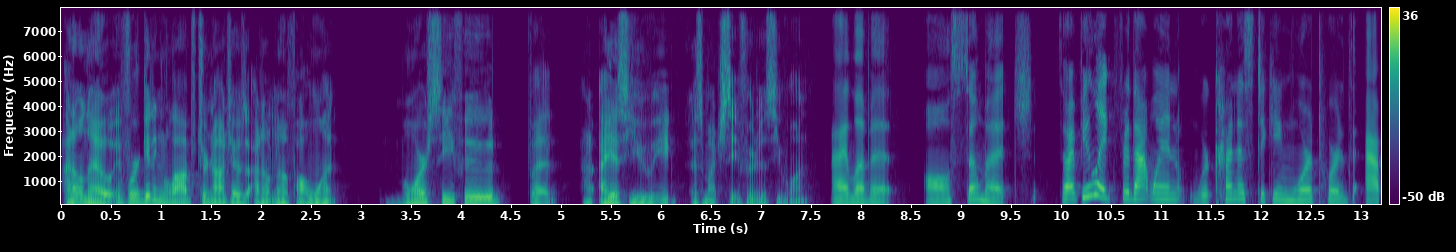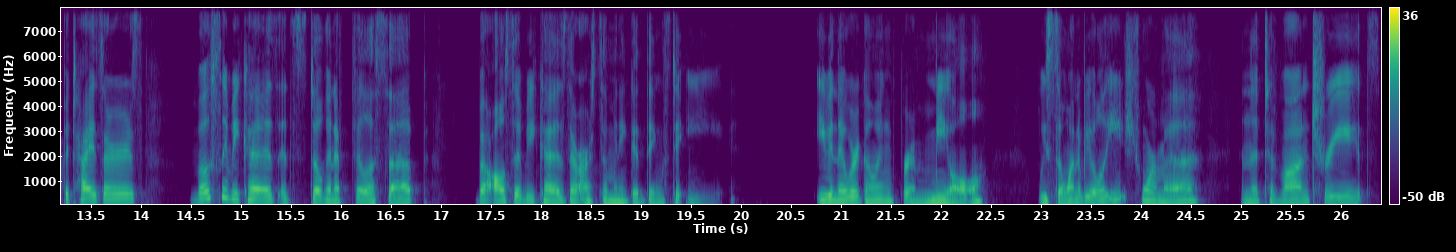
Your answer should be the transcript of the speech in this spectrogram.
I don't know. If we're getting lobster nachos, I don't know if I'll want more seafood, but I I guess you eat as much seafood as you want. I love it all so much. So I feel like for that one, we're kind of sticking more towards appetizers, mostly because it's still going to fill us up, but also because there are so many good things to eat. Even though we're going for a meal, we still want to be able to eat shawarma and the Tavon treats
